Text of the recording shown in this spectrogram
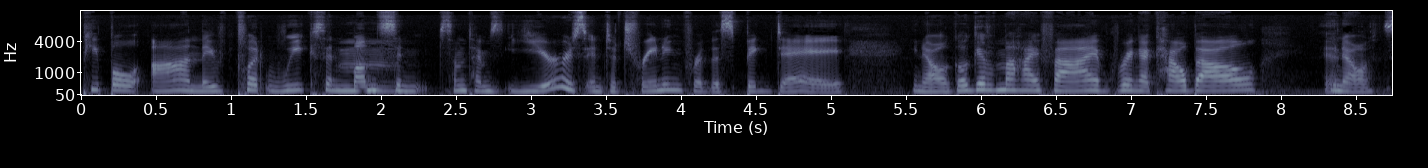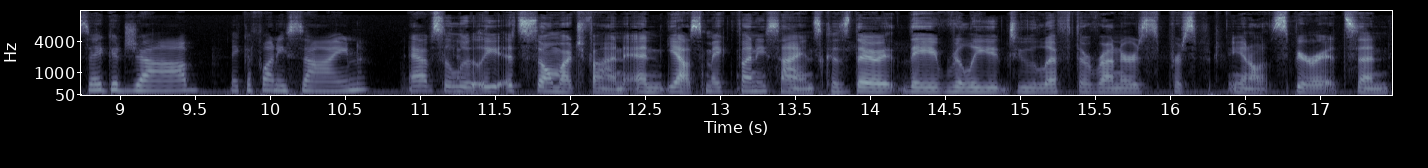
people on. They've put weeks and months mm. and sometimes years into training for this big day. You know go give them a high five bring a cowbell you know, say good job, make a funny sign. Absolutely, it's so much fun, and yes, make funny signs because they they really do lift the runners' pers- you know spirits, and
